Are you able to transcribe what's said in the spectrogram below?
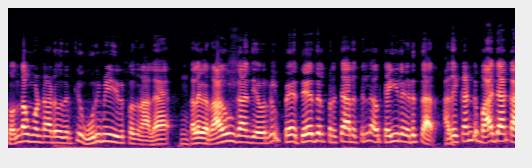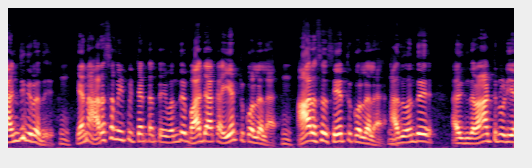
சொந்தம் கொண்டாடுவதற்கு உரிமை இருப்பதனால தலைவர் ராகுல் காந்தி அவர்கள் தேர்தல் பிரச்சாரத்தில் அவர் கையில் எடுத்தார். அதை கண்டு பாஜக அஞ்சுகிறது. ஏன்னா அரசமைப்பு சட்டத்தை வந்து பாஜக ஏற்றுக்கொள்ளல. ஆர்எஸ்எஸ் ஏற்றுக்கொள்ளல. அது வந்து அது இந்த நாட்டினுடைய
